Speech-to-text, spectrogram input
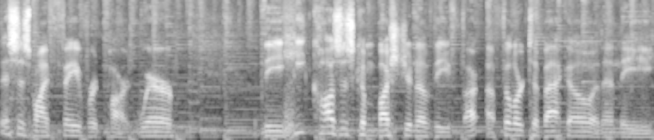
this is my favorite part where the heat causes combustion of the uh, filler tobacco and then the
